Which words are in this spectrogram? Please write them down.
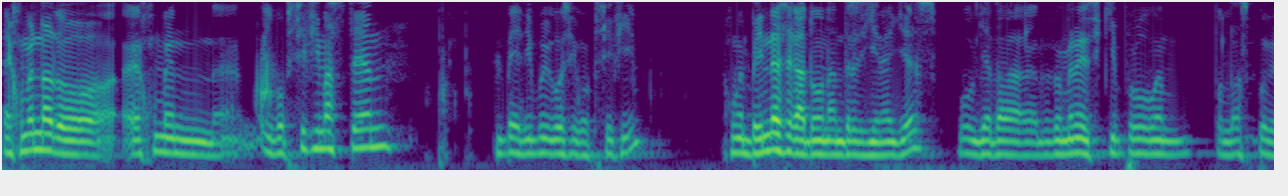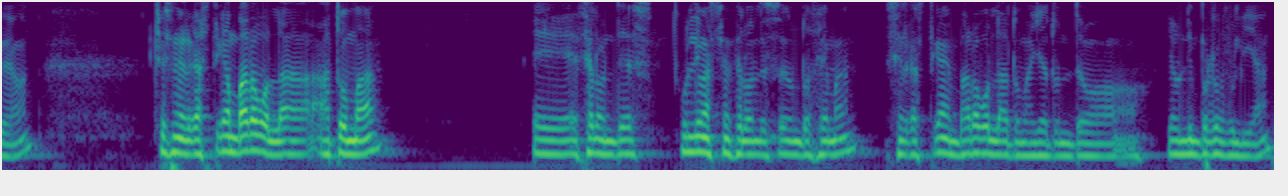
έχουμε να το... Έχουμε, ε, υποψήφοι είμαστε περίπου 20 υποψήφοι. Έχουμε 50% άντρες γυναίκες, που για τα δεδομένα της Κύπρου είναι πολλά σπουδαίων. Και συνεργαστήκαν πάρα πολλά άτομα, ε, εθελοντές, όλοι μας εθελοντές σε αυτό το θέμα. Συνεργαστήκαν πάρα πολλά άτομα για, τον, το, για τον την πρωτοβουλία.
